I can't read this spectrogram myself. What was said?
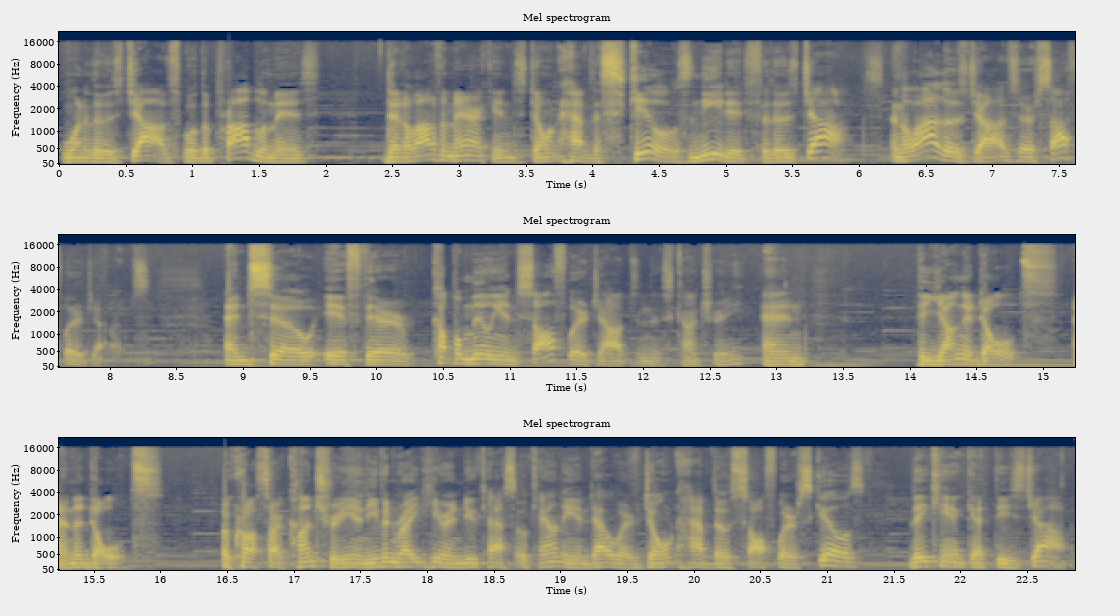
one of those jobs? Well, the problem is that a lot of Americans don't have the skills needed for those jobs. And a lot of those jobs are software jobs. And so if there are a couple million software jobs in this country and the young adults and adults across our country and even right here in New Castle County in Delaware don't have those software skills, they can't get these jobs.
